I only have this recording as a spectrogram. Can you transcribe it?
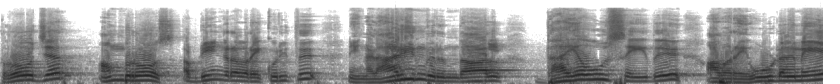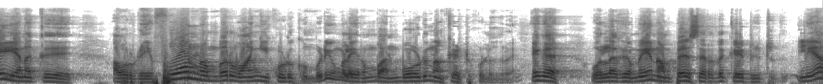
ரோஜர் அம்ப்ரோஸ் அப்படிங்கிறவரை குறித்து நீங்கள் அறிந்திருந்தால் தயவு செய்து அவரை உடனே எனக்கு அவருடைய ஃபோன் நம்பர் வாங்கி கொடுக்கும்படி உங்களை ரொம்ப அன்போடு நான் கேட்டுக்கொள்கிறேன். எங்க உலகமே நான் பேசுறத கேட்டுட்டு இருக்கு இல்லையா?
